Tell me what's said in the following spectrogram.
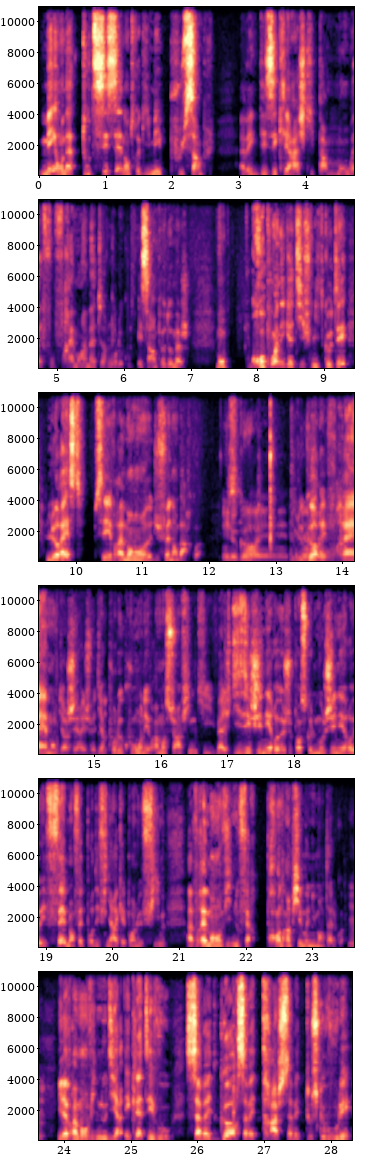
Mais on a toutes ces scènes, entre guillemets, plus simples, avec des éclairages qui, par moments, ouais, font vraiment amateur Mm. pour le coup. Et c'est un peu dommage. Bon, gros point négatif mis de côté. Le reste, c'est vraiment euh, du fun en barre, quoi. Et le gore est. très Le bien gore fait. est vraiment bien géré, je veux dire. Mm. Pour le coup, on est vraiment sur un film qui, bah, je disais généreux, je pense que le mot généreux est faible en fait pour définir à quel point le film a vraiment envie de nous faire prendre un pied monumental. Quoi. Mm. Il a vraiment envie de nous dire, éclatez-vous, ça va être gore, ça va être trash, ça va être tout ce que vous voulez,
